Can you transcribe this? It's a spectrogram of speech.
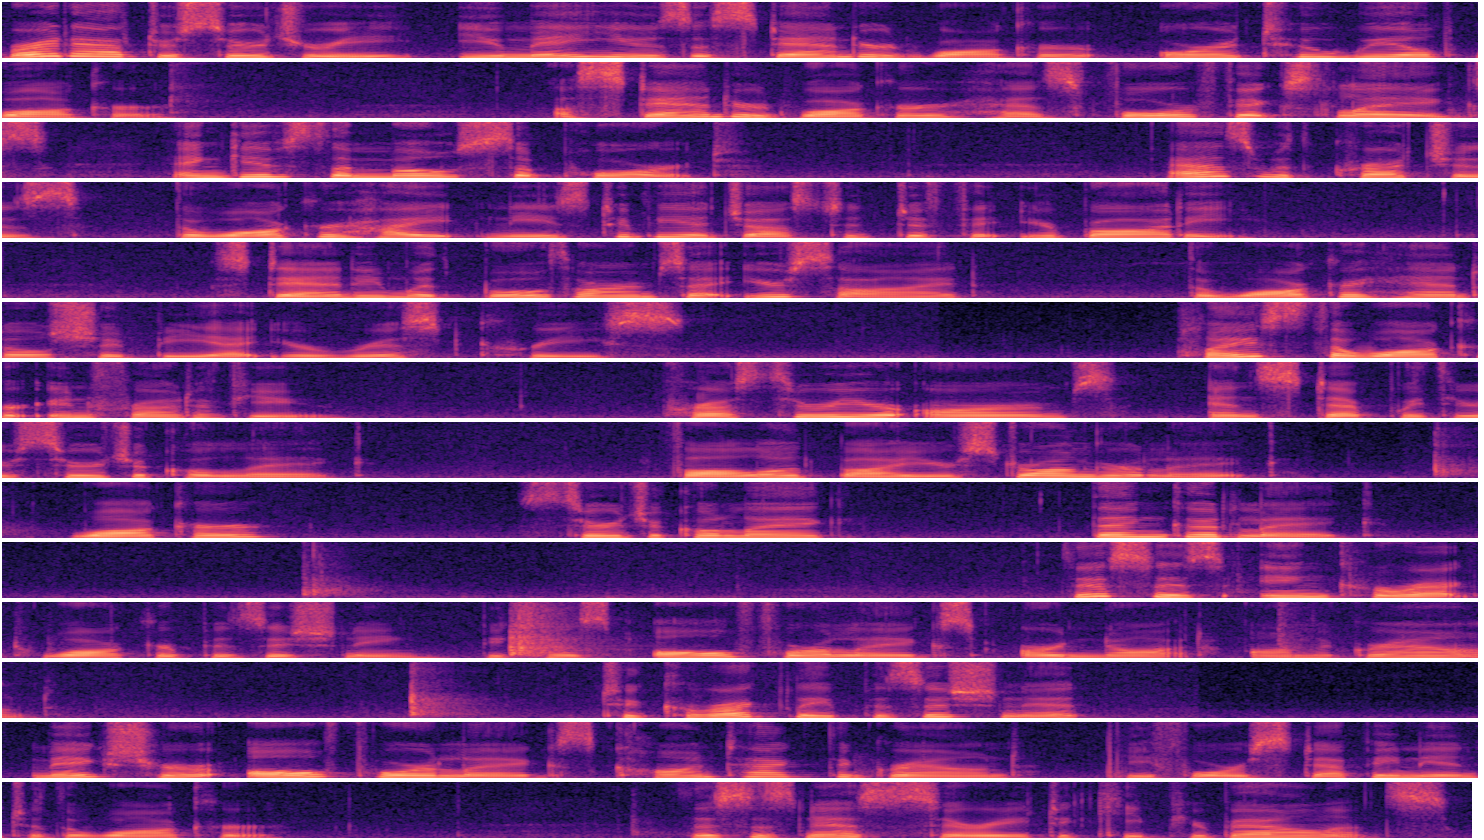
Right after surgery, you may use a standard walker or a two-wheeled walker. A standard walker has four fixed legs and gives the most support. As with crutches, the walker height needs to be adjusted to fit your body. Standing with both arms at your side, the walker handle should be at your wrist crease. Place the walker in front of you. Press through your arms and step with your surgical leg, followed by your stronger leg. Walker, surgical leg, then good leg. This is incorrect walker positioning because all four legs are not on the ground. To correctly position it, make sure all four legs contact the ground before stepping into the walker. This is necessary to keep your balance.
